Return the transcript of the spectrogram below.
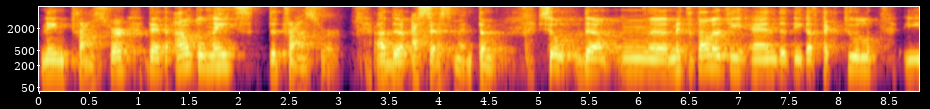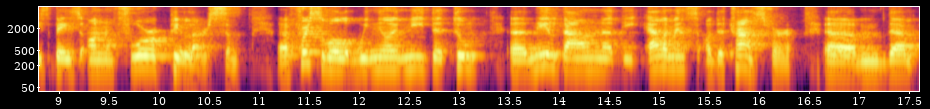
named Transfer that automates the transfer, uh, the assessment. So the um, methodology and the legal tech tool is based on four pillars. Uh, first of all, we need to uh, nail down the elements of the transfer. Um, the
